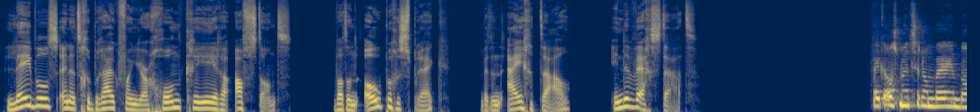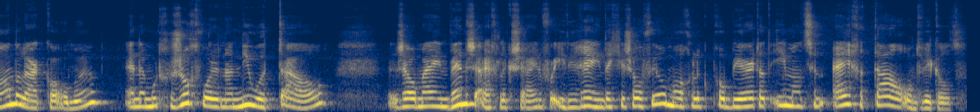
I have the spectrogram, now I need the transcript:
Labels en het gebruik van jargon creëren afstand, wat een open gesprek, met een eigen taal, in de weg staat. Kijk, als mensen dan bij een behandelaar komen en er moet gezocht worden naar nieuwe taal, zou mijn wens eigenlijk zijn voor iedereen dat je zoveel mogelijk probeert dat iemand zijn eigen taal ontwikkelt.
